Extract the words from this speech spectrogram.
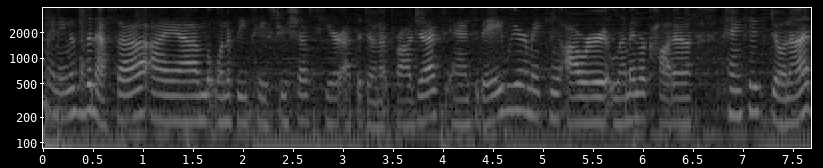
My name is Vanessa. I am one of the pastry chefs here at the Doughnut Project, and today we are making our lemon ricotta pancake donut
